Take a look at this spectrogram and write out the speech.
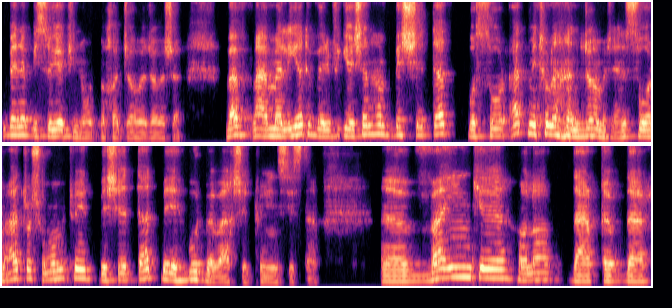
بین 21 نود بخواد جابجا بشه. و عملیات وریفیکیشن هم به شدت با سرعت می‌تونه انجام بشه. یعنی سرعت رو شما می‌تونید به شدت بهبود ببخشید تو این سیستم. و اینکه حالا در در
